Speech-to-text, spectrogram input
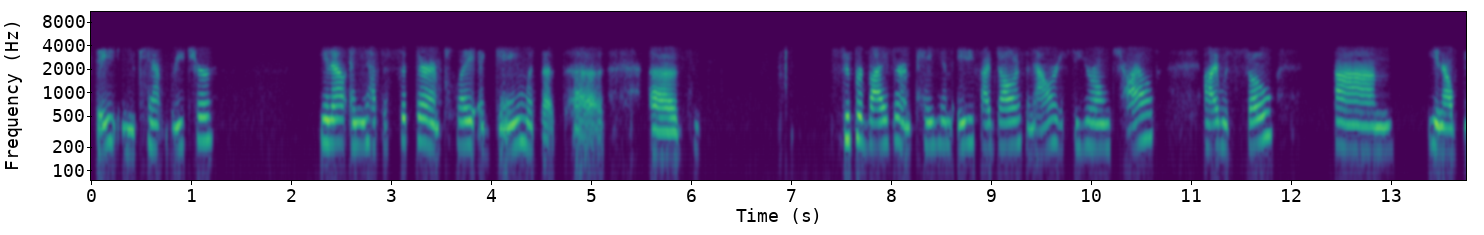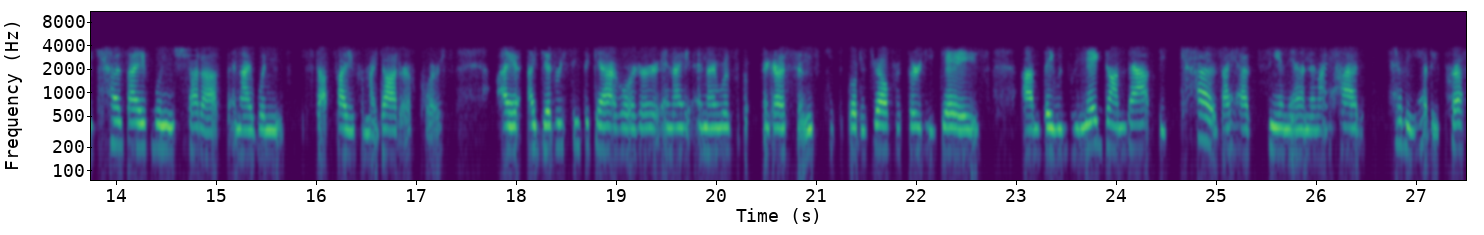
state and you can't reach her you know, and you have to sit there and play a game with a, a, a supervisor and pay him eighty-five dollars an hour to see your own child. I was so, um, you know, because I wouldn't shut up and I wouldn't stop fighting for my daughter. Of course, I, I did receive the gag order, and I and I was I got sentenced to go to jail for thirty days. Um, they would reneged on that because I had CNN and I had heavy, heavy press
